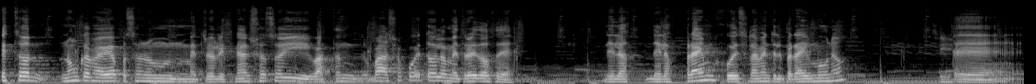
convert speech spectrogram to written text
Esto nunca me había pasado en un Metroid original, yo soy bastante... Va, yo jugué todos los Metroid 2D. De los, de los Prime jugué solamente el Prime 1. Sí. Eh,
